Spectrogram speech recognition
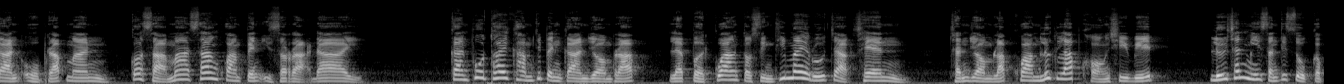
การโอบรับมันก็สามารถสร้างความเป็นอิสระได้ การพูดถ้อยคำที่เป็นการยอมรับ และเปิดกว้างต่อสิ่งที่ไม่รู้จักเช่น ฉันยอมรับความลึกลับของชีวิต หรือฉันมีสันติสุขกับ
